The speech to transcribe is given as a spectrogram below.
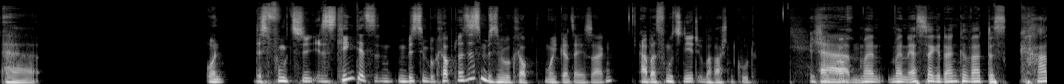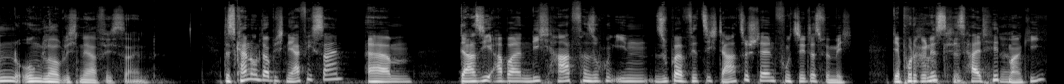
äh, und das funktioniert, das klingt jetzt ein bisschen bekloppt, und es ist ein bisschen bekloppt, muss ich ganz ehrlich sagen, aber es funktioniert überraschend gut. Ich habe auch, Ähm. mein, mein erster Gedanke war, das kann unglaublich nervig sein. Das kann unglaublich nervig sein. Ähm, da sie aber nicht hart versuchen, ihn super witzig darzustellen, funktioniert das für mich. Der Protagonist Okay, ist halt Hitmonkey.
